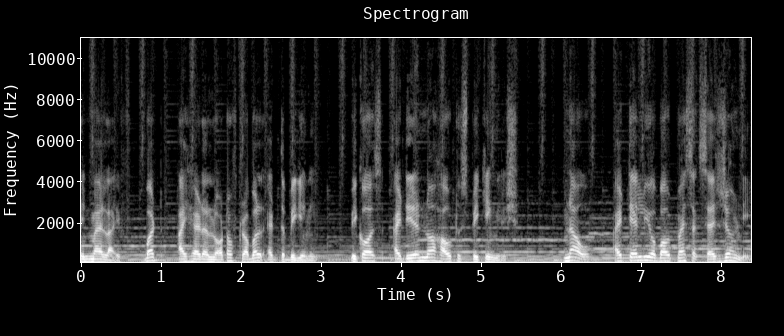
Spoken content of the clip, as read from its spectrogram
in my life, but I had a lot of trouble at the beginning because I didn't know how to speak English. Now I tell you about my success journey.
